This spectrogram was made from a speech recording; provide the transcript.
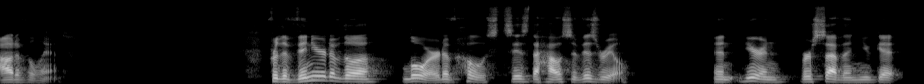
out of the land. For the vineyard of the Lord of hosts is the house of Israel. And here in verse 7, you get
